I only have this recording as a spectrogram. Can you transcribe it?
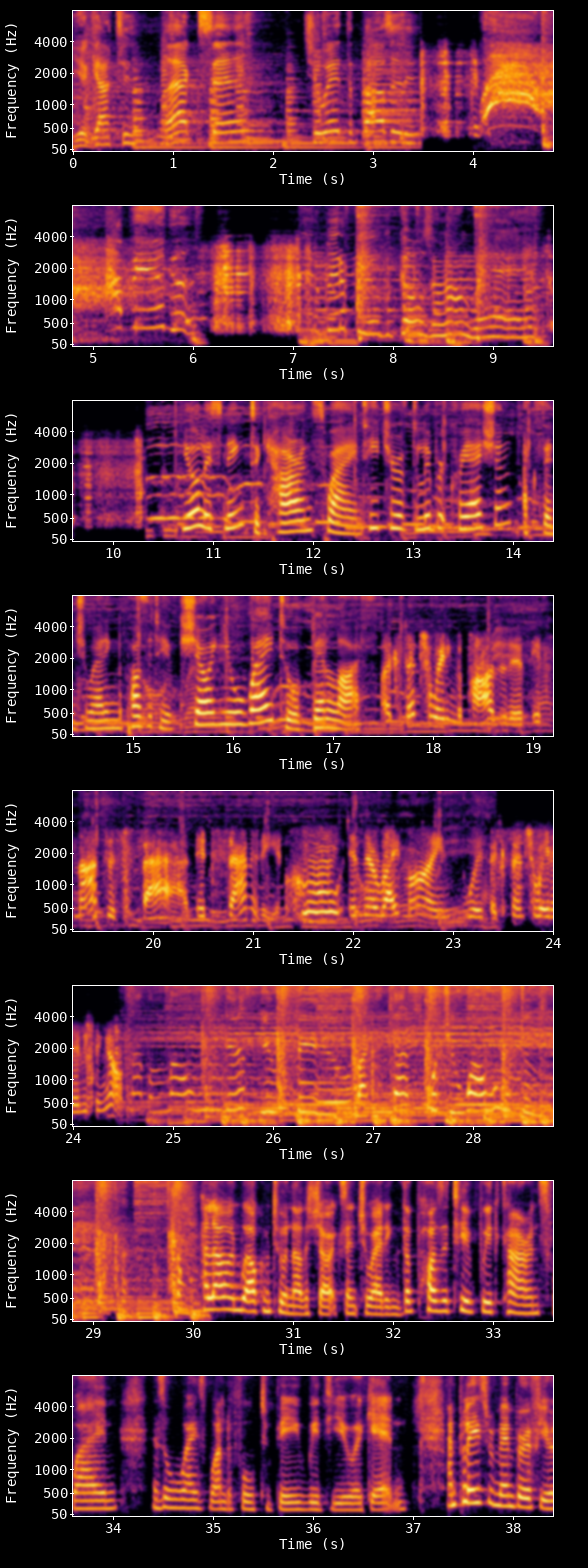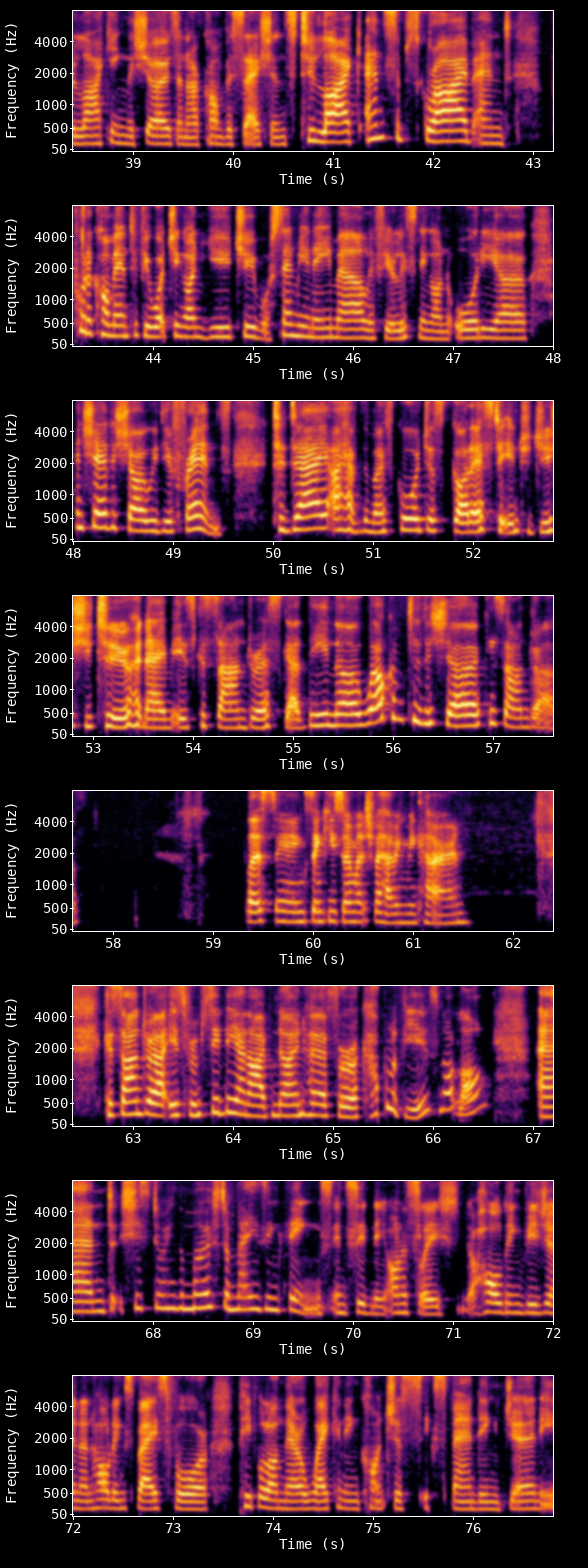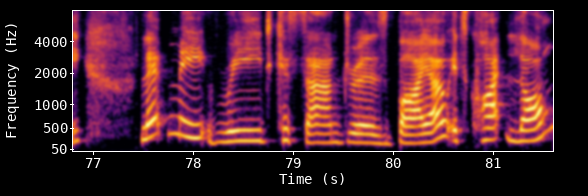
You got to accentuate the positive. You're listening to Karen Swain, teacher of deliberate creation, accentuating the positive, showing you a way to a better life. Accentuating the positive, it's not just fad, it's sanity. Who in their right mind would accentuate anything else? Hello and welcome to another show, Accentuating the Positive with Karen Swain. As always, wonderful to be with you again. And please remember if you're liking the shows and our conversations to like and subscribe and put a comment if you're watching on YouTube or send me an email if you're listening on audio and share the show with your friends. Today, I have the most gorgeous goddess to introduce you to. Her name is Cassandra Scardino. Welcome to the show, Cassandra. Blessings. Thank you so much for having me, Karen. Cassandra is from Sydney, and I've known her for a couple of years, not long. And she's doing the most amazing things in Sydney, honestly, holding vision and holding space for people on their awakening, conscious, expanding journey. Let me read Cassandra's bio. It's quite long,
